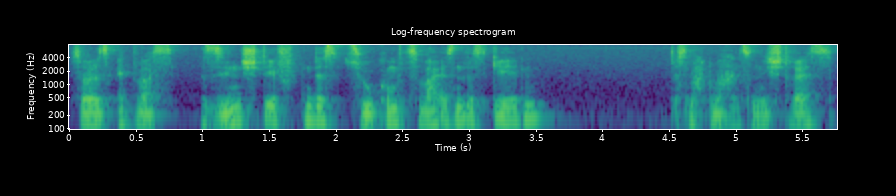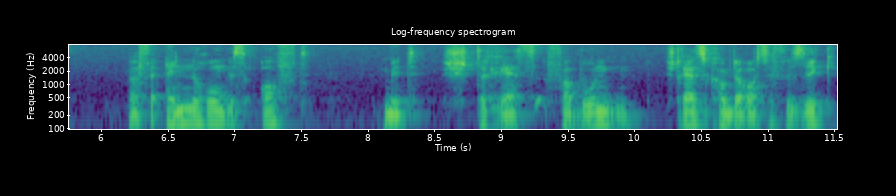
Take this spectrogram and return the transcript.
soll es etwas Sinnstiftendes, Zukunftsweisendes geben. Das macht wahnsinnig Stress, weil Veränderung ist oft mit Stress verbunden. Stress kommt auch aus der Physik.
